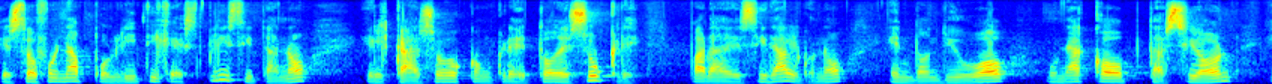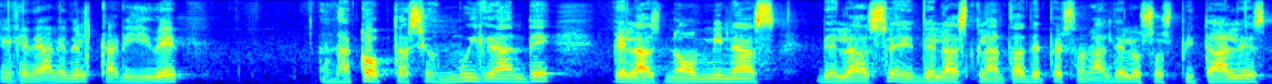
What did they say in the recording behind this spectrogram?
esto fue una política explícita, ¿no? El caso concreto de Sucre, para decir algo, ¿no? En donde hubo una cooptación, en general en el Caribe, una cooptación muy grande de las nóminas, de las, eh, de las plantas de personal de los hospitales,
